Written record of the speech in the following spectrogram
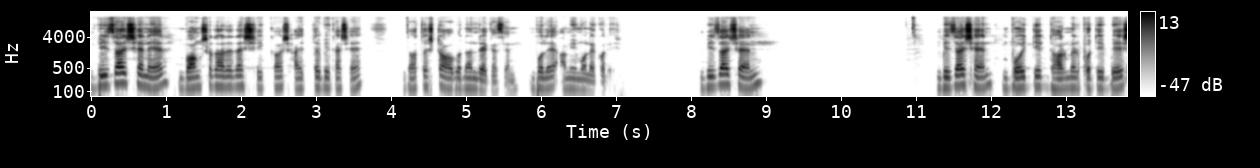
বিজয় সেনের বংশধরেরা শিক্ষা ও সাহিত্য বিকাশে যথেষ্ট অবদান রেখেছেন বলে আমি মনে করি। বিজয় সেন বিজয় সেন বৈদিক ধর্মের প্রতি বেশ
